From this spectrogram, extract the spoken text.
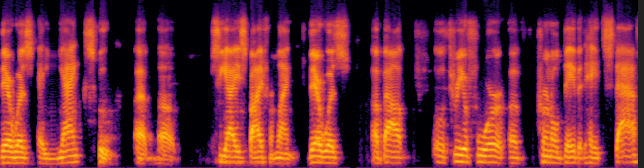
There was a Yank spook, a, a CIA spy from Lang. There was about oh, three or four of Colonel David Haight's staff,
